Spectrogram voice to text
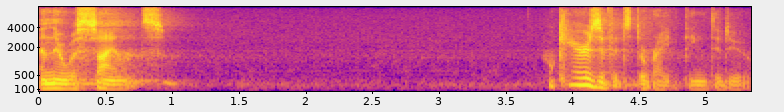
And there was silence. Who cares if it's the right thing to do?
